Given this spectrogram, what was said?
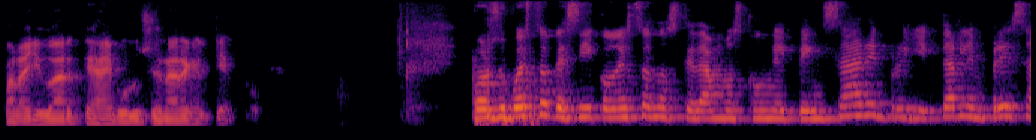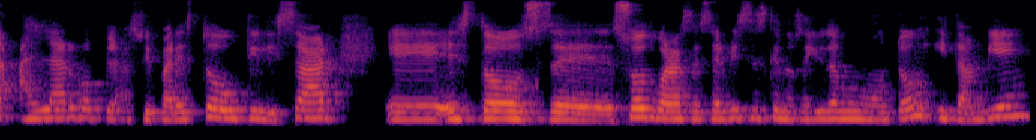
para ayudarte a evolucionar en el tiempo. Por supuesto que sí, con esto nos quedamos con el pensar en proyectar la empresa a largo plazo y para esto utilizar eh, estos eh, softwares de servicios que nos ayudan un montón y también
